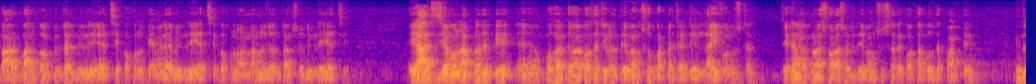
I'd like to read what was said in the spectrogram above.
বারবার কম্পিউটার বিগড়ে যাচ্ছে, কখনো ক্যামেরা বিগড়ে যাচ্ছে, কখনো অন্যান্য যন্ত্রাংশ বিগড়ে যাচ্ছে। এই আজ যেমন আপনাদেরকে উপহার দেওয়ার কথা ছিল দেবাংশু ভট্টাচার্যের লাইভ অনুষ্ঠান, যেখানে আপনারা সরাসরি দেবাংশুর সাথে কথা বলতে পারতেন। কিন্তু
